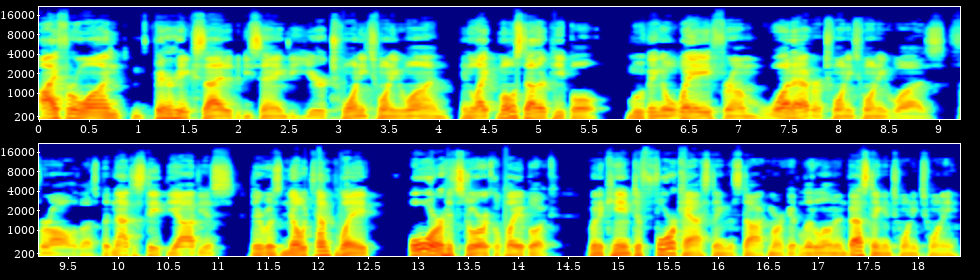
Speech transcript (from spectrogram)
I, for one, am very excited to be saying the year 2021. And like most other people, moving away from whatever 2020 was for all of us. But not to state the obvious, there was no template or historical playbook when it came to forecasting the stock market, let alone investing in 2020.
